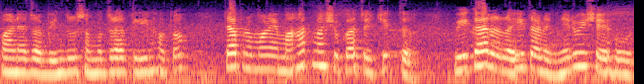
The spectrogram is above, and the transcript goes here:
पाण्याचा बिंदू समुद्रात लीन होतो. त्याप्रमाणे महात्मा शुकाचे चित्त विकाररहित आणि निर्विषय होऊन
